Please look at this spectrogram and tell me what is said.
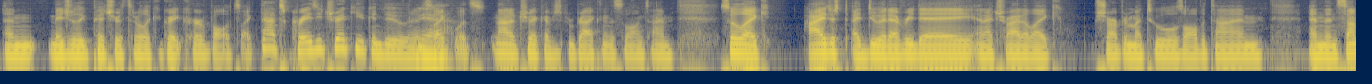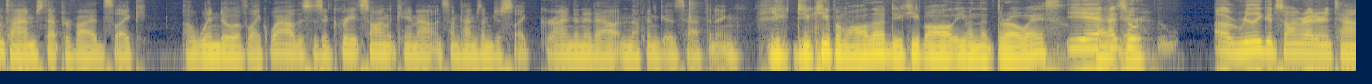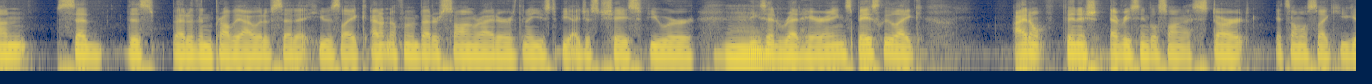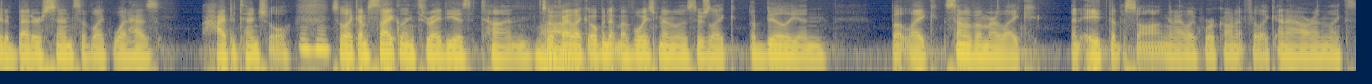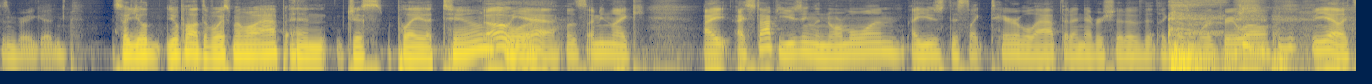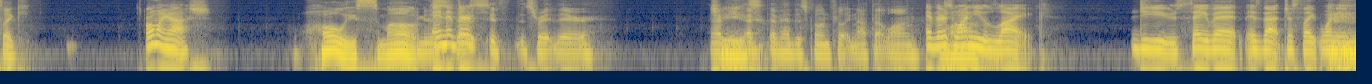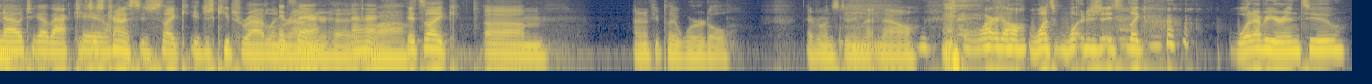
a major league pitcher throw like a great curveball. It's like that's a crazy trick you can do and it's Yeah. like well not a trick. I've just been practicing this a long time. So like I just I do it every day and I try to like sharpen my tools all the time and then sometimes that provides like a window of like wow this is a great song that came out. And sometimes i'm just like grinding it out and nothing good's happening. You do you keep them all though? Do you keep all even the throwaways? yeah Like, so or- a really good songwriter in town said this better than probably i would have said it. He was like i don't know if i'm a better songwriter than i used to be. I just chase fewer. I think he hmm. said red herrings. Basically like i don't finish every single song i start. It's almost like you get a better sense of like what has high potential mm-hmm. so like i'm cycling through ideas a ton so if i like opened up my voice memos there's like a billion but like some of them are like an eighth of a song and i like work on it for like an hour and I'm like this isn't very good So you'll you'll pull out the voice memo app and just play the tune. Oh or- yeah. Let's, I mean, like, I I stopped using the normal one. I used this like terrible app that I never should have. That like doesn't work very well. I mean, yeah, it's like oh my gosh. Holy smoke! I mean, And it's, if there- there's- it's it's right there. I've, I've, I've had this phone for like not that long. If there's Wow. one you like, do you save it? Is that just like one you know to go back to? It just kind of it's just like it just keeps rattling It's around there. in your head. Okay. wow. It's like um, I don't know if you play Wordle. Everyone's doing that now. Wordle. once what it's, it's like whatever you're into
